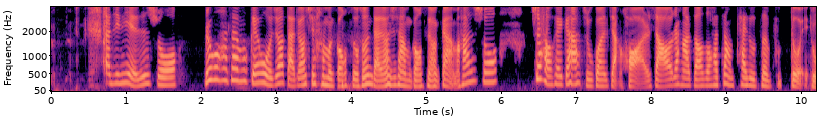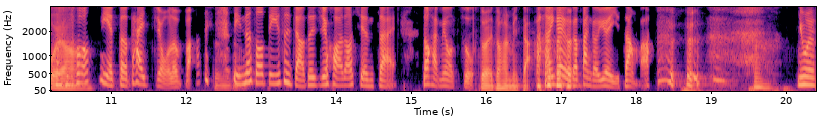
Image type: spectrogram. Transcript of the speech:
他今天也是说。如果他再不给我，我就要打电话去他们公司。我说你打电话去他们公司要干嘛？他是说最好可以跟他主管讲话，想要让他知道说他这样态度真的不对。对啊，我说你也等太久了吧？你那时候第一次讲这句话到现在都还没有做，对，都还没打，那应该有个半个月以上吧。因为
